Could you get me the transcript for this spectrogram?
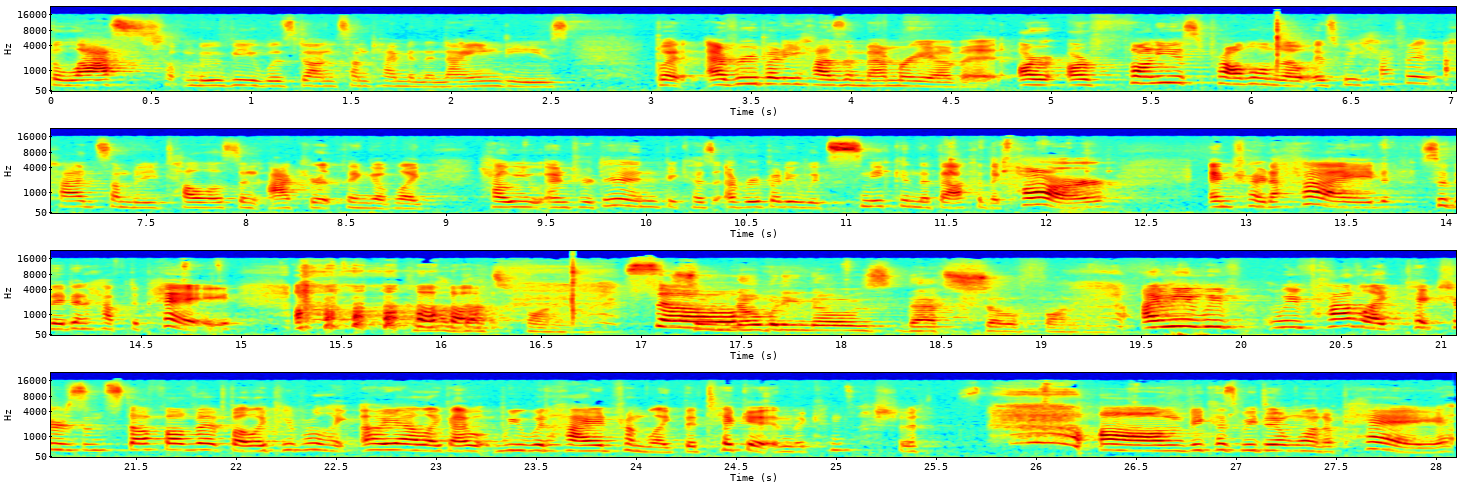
The last movie was done sometime in the 90s, but everybody has a memory of it. Our, our funniest problem though is we haven't had somebody tell us an accurate thing of like how you entered in because everybody would sneak in the back of the car and try to hide so they didn't have to pay. God, that's funny. So- nobody knows that's so funny. I mean, we've we've had like pictures and stuff of it, but like people are like, oh yeah, like I, we would hide from like the ticket in the concessions um, because we didn't want to pay.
